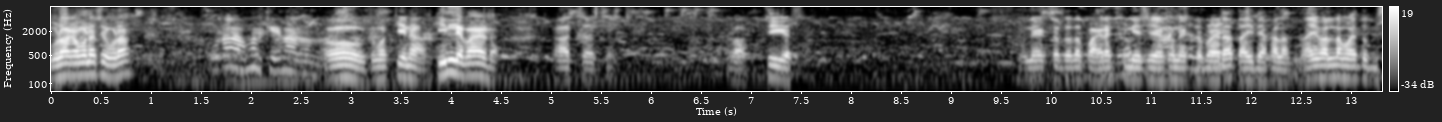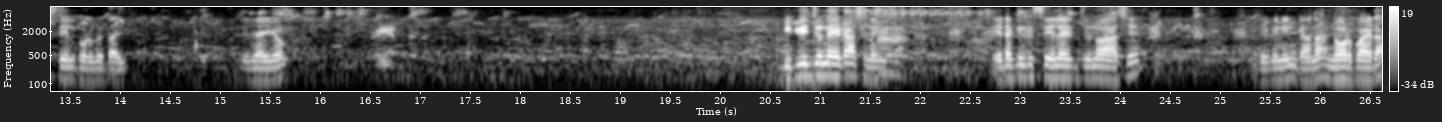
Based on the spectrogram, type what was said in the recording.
ওরা কেমন আছে ওরা? ওটা আমার কেনা ও তোমার কেনা। কিনলে পায়রাটা? আচ্ছা আচ্ছা। বাহ ঠিক আছে। মানে একটা দাদা পায়রা কিনেছে এখন একটা পায়রা তাই দেখালাম। আমি ভাবলাম হয়তো সেল করবে তাই। যাই হোক। বিক্রির জন্য এটা আছে নাকি? এটা কিন্তু সেলের জন্য আছে। দেখে নিন ডানা, নর পায়রা।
